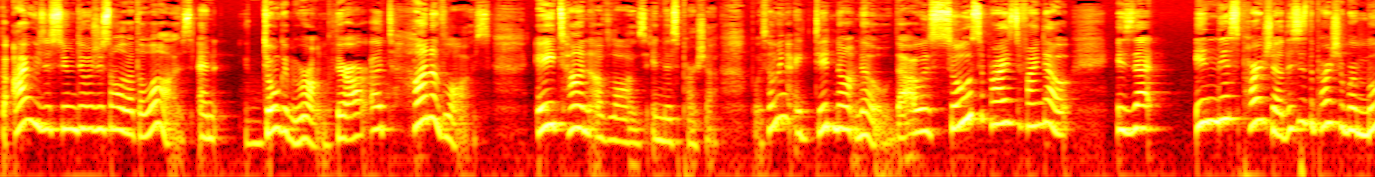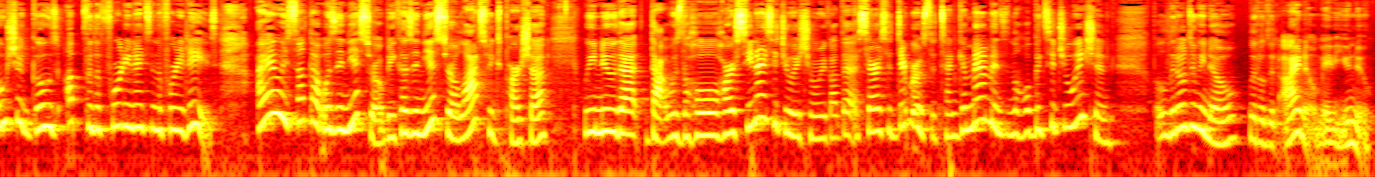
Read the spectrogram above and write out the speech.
But I always assumed it was just all about the laws. And don't get me wrong, there are a ton of laws a ton of laws in this parsha. But something I did not know that I was so surprised to find out is that in this parsha, this is the parsha where Moshe goes up for the 40 nights and the 40 days. I always thought that was in Yisro because in Yisro, last week's parsha, we knew that that was the whole Har Sinai situation where we got the Aseret Dibros, the Ten Commandments, and the whole big situation. But little do we know, little did I know, maybe you knew,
